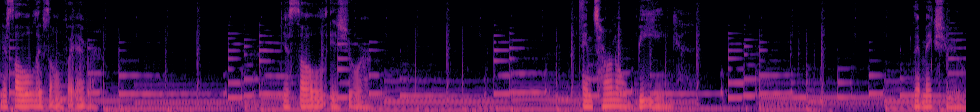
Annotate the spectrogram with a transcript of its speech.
Your soul lives on forever. Your soul is your internal being that makes you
